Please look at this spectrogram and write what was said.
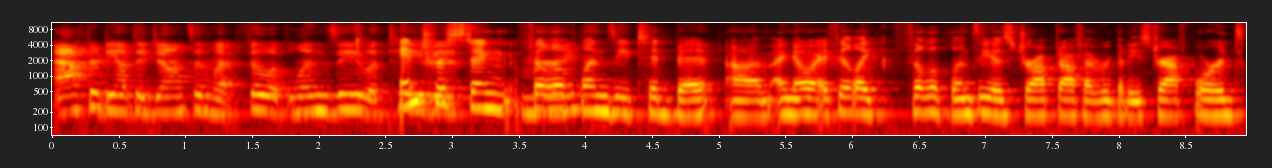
After Diontae Johnson went Philip Lindsay, Latavius Interesting. Philip Lindsay tidbit. Um, I know I feel like Philip Lindsay has dropped off everybody's draft boards,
